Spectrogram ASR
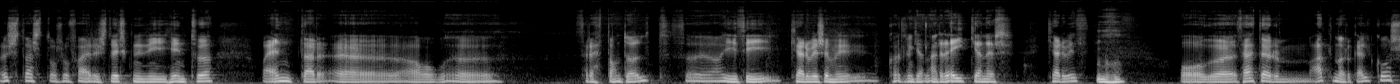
austast og svo færist virknin í hinn tvö og endar uh, á uh, 13. öld uh, í því kerfi sem við köllum gæla Reykjanes kerfið og uh, þetta eru allmörg elgós,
